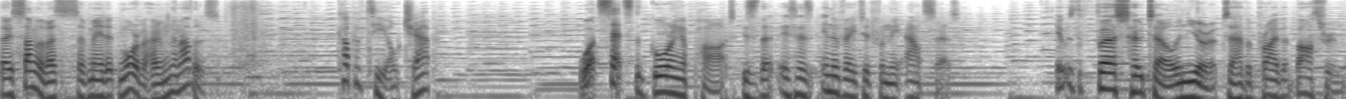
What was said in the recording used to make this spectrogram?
though some of us have made it more of a home than others. Cup of tea, old chap. What sets the Goring apart is that it has innovated from the outset. It was the first hotel in Europe to have a private bathroom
